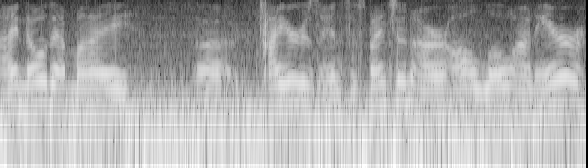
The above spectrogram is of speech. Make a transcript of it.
I know that my uh, tires and suspension are all low on air.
